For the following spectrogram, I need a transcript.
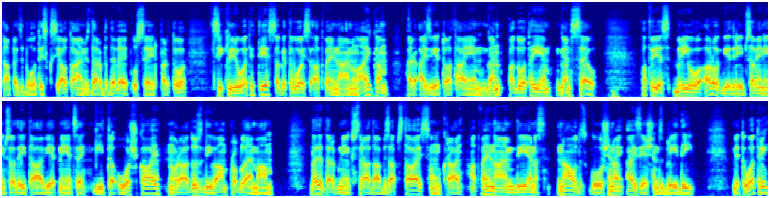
Tāpēc būtisks jautājums darba devēja pusē ir par to, cik ļoti tie sagatavojas atvaļinājuma laikam ar aizvietotājiem gan padotajiem, gan sev. Latvijas Brīvo arotbiedrību savienības vadītāja vietniece Gita Oškāja norāda uz divām problēmām. Daļa darbinieku strādā bez apstājas un krāj atvaļinājuma dienas naudas gūšanai aiziešanas brīdī bet otri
